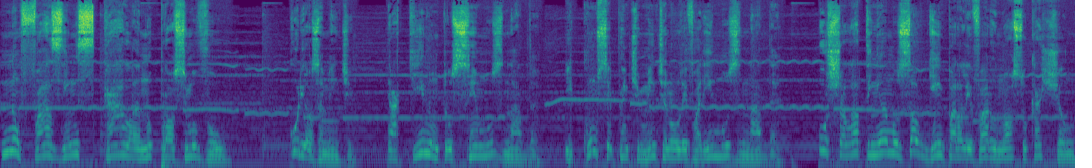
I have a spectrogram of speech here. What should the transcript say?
não fazem escala no próximo voo. Curiosamente, aqui não trouxemos nada e, consequentemente, não levaremos nada. Oxalá tenhamos alguém para levar o nosso caixão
